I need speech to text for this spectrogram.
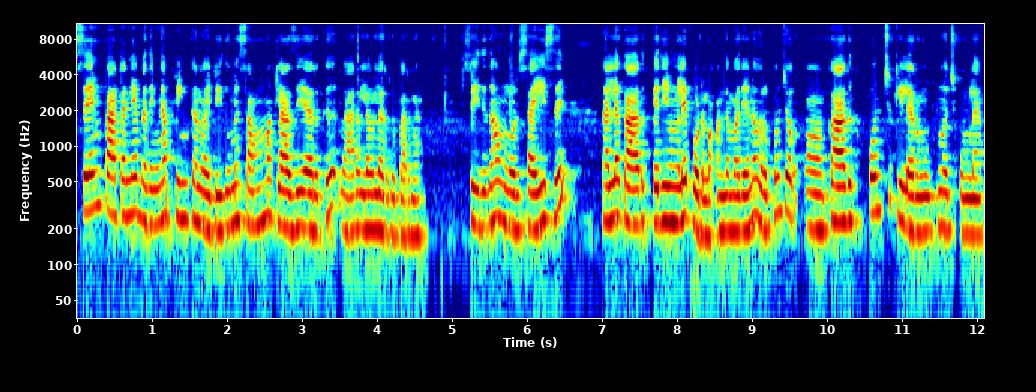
சேம் பேட்டர்ன்லேயே பார்த்தீங்கன்னா பிங்க் அண்ட் ஒயிட் இதுவுமே செம்ம கிளாஸியாக இருக்குது வேறு லெவலில் இருக்குது பாருங்கள் ஸோ இதுதான் உங்களோட சைஸு நல்ல காது பெரியவங்களே போடலாம். அந்த மாதிரியான ஒரு கொஞ்சம் காதுக்கு கொஞ்சம் கீழே இறங்குன்னு வச்சுக்கோங்களேன்.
